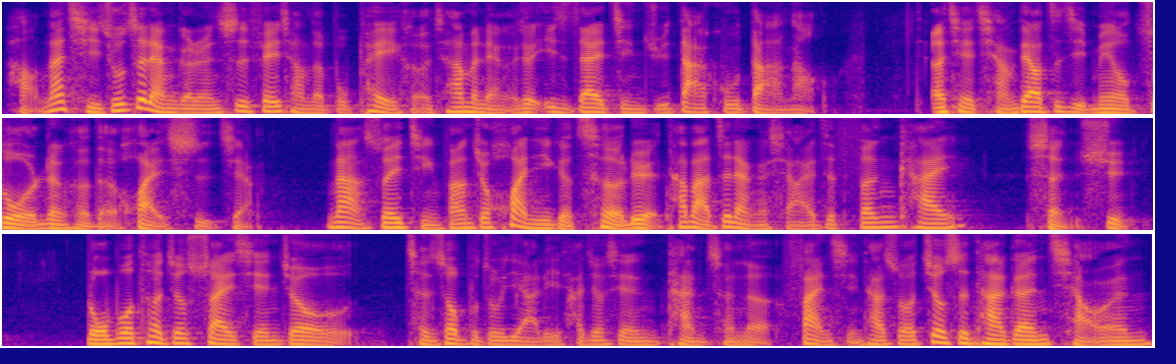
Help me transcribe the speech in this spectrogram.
好，那起初这两个人是非常的不配合，他们两个就一直在警局大哭大闹，而且强调自己没有做任何的坏事。这样，那所以警方就换一个策略，他把这两个小孩子分开审讯。罗伯特就率先就承受不住压力，他就先坦承了犯行，他说就是他跟乔恩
